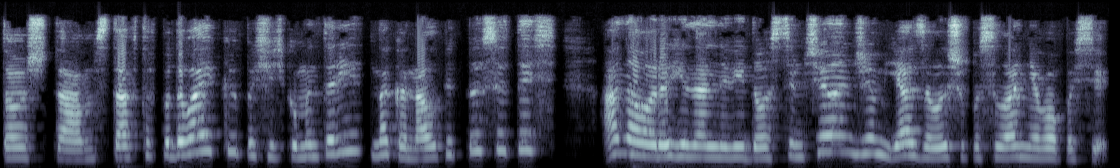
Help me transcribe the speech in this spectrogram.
Тож там ставте вподобайки, пишіть коментарі, на канал підписуйтесь, а на оригінальне відео з цим челенджем я залишу посилання в описі.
